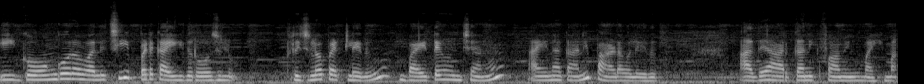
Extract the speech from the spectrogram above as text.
ఈ గోంగూర వలిచి ఇప్పటికి ఐదు రోజులు. ఫ్రిడ్జ్లో పెట్టలేదు. బయటే ఉంచాను. అయినా కానీ పాడవలేదు. అదే ఆర్గానిక్ ఫార్మింగ్ మహిమ.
